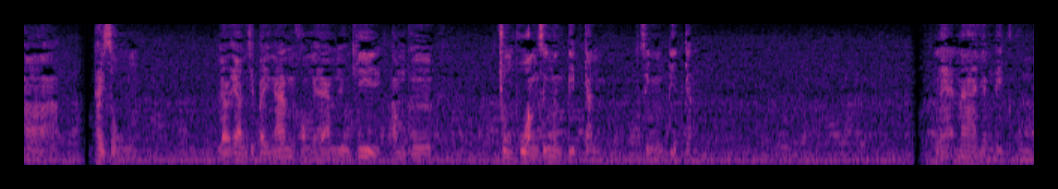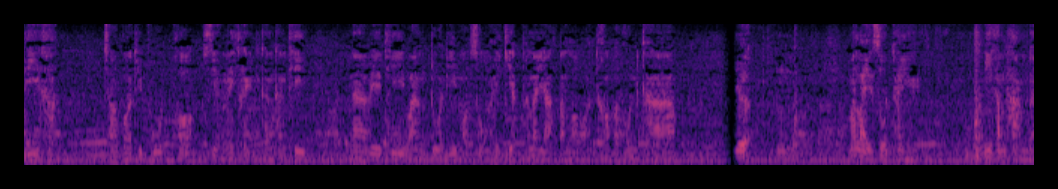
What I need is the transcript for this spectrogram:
อ่าไทยสงฆ์แล้วแอนจะไปงานของแอนอยู่ที่อำเภอชุมพวงซึ่งมันติดกัน สิ่งติดกัน และหน้ายังเด็กหุ่นดีค่ะ ชอบบอที่พูดเพราะเสียงไม่แข็งทั้งทั้งที่หน้าเวทีวางตัวดีเหมาะสมให้เกียรติภรรยาตลอด ขอบพระคุณครับ เยอะอืมเมื่อไหร่สดให้มีคำถามใด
